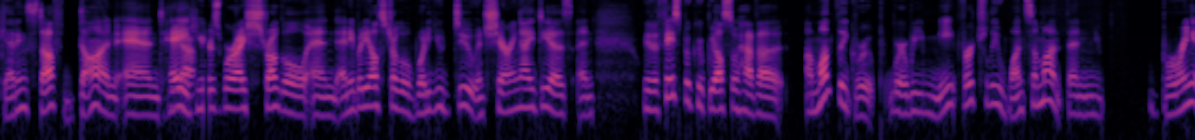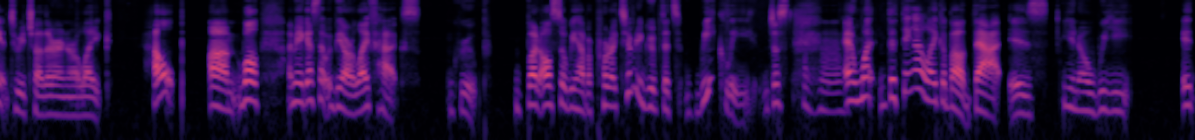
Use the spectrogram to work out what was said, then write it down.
getting stuff done and hey, Yeah. here's where I struggle and anybody else struggle, what do you do? And sharing ideas. And we have a Facebook group. We also have a, a monthly group where we meet virtually once a month and you bring it to each other and are like, help. Um, well, I mean, I guess that would be our life hacks group, but also we have a productivity group that's weekly. Just mm-hmm. and what the thing I like about that is, you know, we it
